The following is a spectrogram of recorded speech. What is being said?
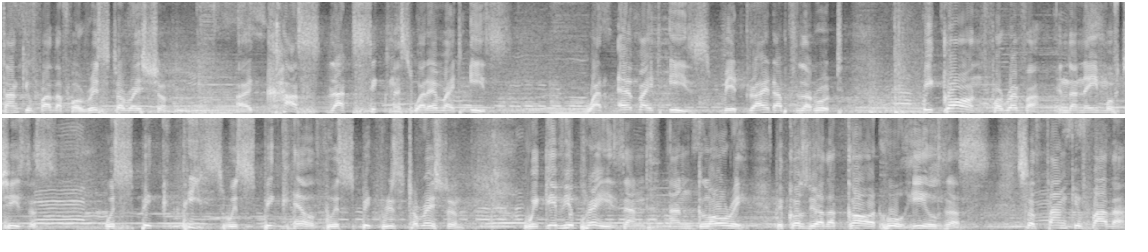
Thank you, Father, for restoration. I cast that sickness, whatever it is, whatever it is, be dried up to the root. Be gone forever in the name of Jesus. We speak peace, we speak health, we speak restoration. We give you praise and, and glory because you are the God who heals us. So thank you, Father.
